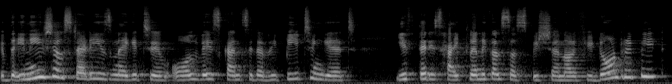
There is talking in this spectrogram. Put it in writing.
If the initial study is negative, always consider repeating it if there is high clinical suspicion, or if you don't repeat,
